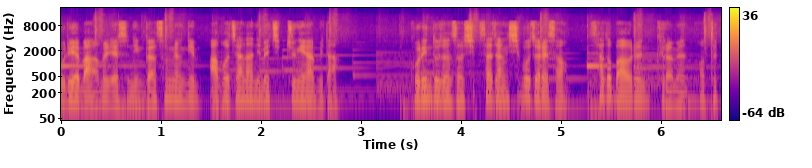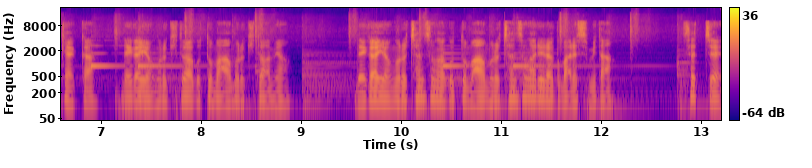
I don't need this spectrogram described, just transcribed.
우리의 마음을 예수님과 성령님 아버지 하나님에 집중해야 합니다. 고린도전서 14장 15절에서 사도 바울은 그러면 어떻게 할까? 내가 영으로 기도하고 또 마음으로 기도하며 내가 영으로 찬송하고 또 마음으로 찬송하리라고 말했습니다. 셋째,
